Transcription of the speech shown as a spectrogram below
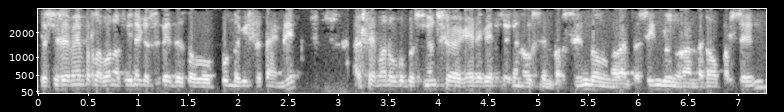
precisament per la bona feina que s'ha fet des del punt de vista tècnic, estem en ocupacions que gairebé seguen el 100%, del 95, del 99%,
